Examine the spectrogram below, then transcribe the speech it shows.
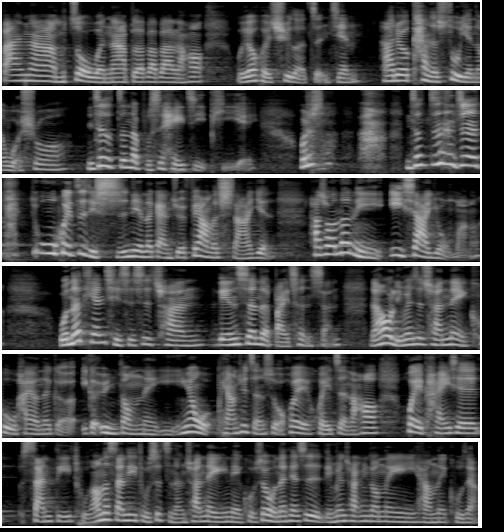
斑啊，什么皱纹啊，巴拉巴拉。然后我又回去了整间，他就看着素颜的我说：“你这个真的不是黑棘皮耶。”我就说。你这真的真的太误会自己十年的感觉，非常的傻眼。他说：“那你腋下有吗？”我那天其实是穿连身的白衬衫，然后里面是穿内裤，还有那个一个运动内衣。因为我平常去诊所会回诊，然后会拍一些三 D 图，然后那三 D 图是只能穿内衣内裤，所以我那天是里面穿运动内衣还有内裤这样。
